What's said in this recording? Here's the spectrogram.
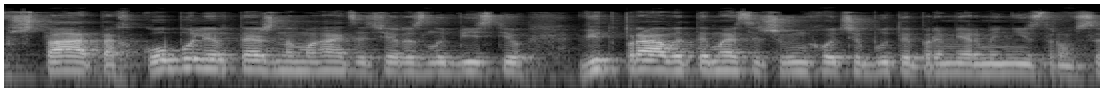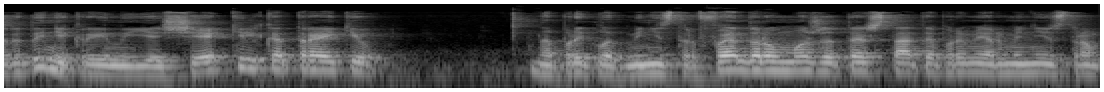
в Штатах Коболєв теж намагається через лобістів відправити меседж, що він хоче бути прем'єр-міністром. Всередині країни є ще кілька треків. Наприклад, міністр Федоров може теж стати прем'єр-міністром.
